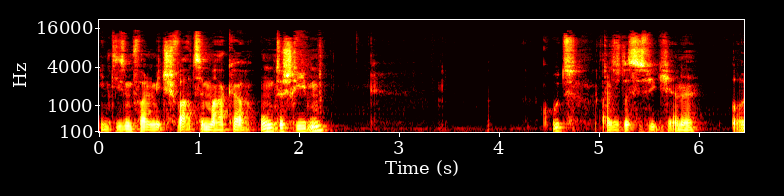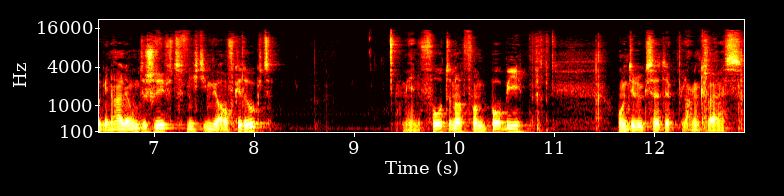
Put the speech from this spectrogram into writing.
in diesem Fall mit schwarzem Marker unterschrieben. Gut, also das ist wirklich eine originale Unterschrift, nicht irgendwie aufgedruckt. Haben ein Foto noch von Bobby und die Rückseite blank-weiß.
